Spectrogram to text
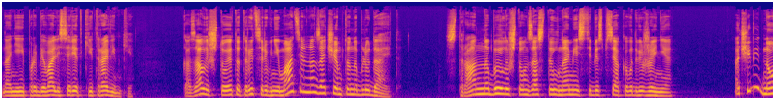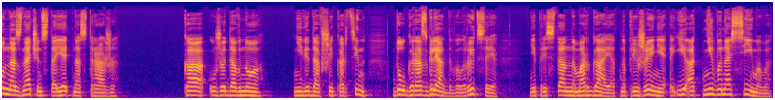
на ней пробивались редкие травинки. Казалось, что этот рыцарь внимательно за чем-то наблюдает. Странно было, что он застыл на месте без всякого движения. Очевидно, он назначен стоять на страже. Ка, уже давно не видавший картин, долго разглядывал рыцаря, непрестанно моргая от напряжения и от невыносимого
